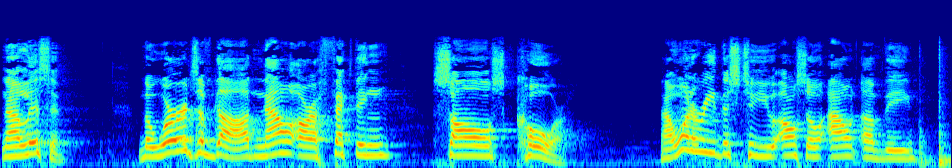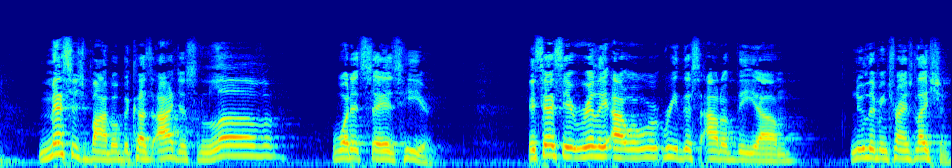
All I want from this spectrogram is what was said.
now listen. The words of God now are affecting Saul's core. Now I want to read this to you also out of the Message Bible because I just love what it says here. It says it really, I will read this out of the um, New Living Translation.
